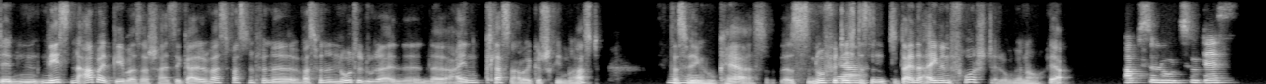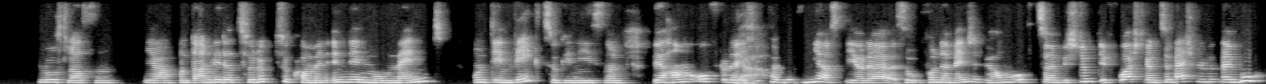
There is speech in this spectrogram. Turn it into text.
dem nächsten Arbeitgeber ist das scheißegal, was, was denn für eine, was für eine Note du da in, der- in der einen Klassenarbeit geschrieben hast. Deswegen, who cares? Das ist nur für dich, Ja. das sind deine eigenen Vorstellungen, genau. Ja. Absolut, so das loslassen. Ja, und dann wieder zurückzukommen in den Moment und den Weg zu genießen. Und wir haben oft, oder Ja. ich kann jetzt nie ausgehen, oder so von der Menschheit, wir haben oft so eine bestimmte Vorstellung, zum Beispiel mit meinem Buch,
